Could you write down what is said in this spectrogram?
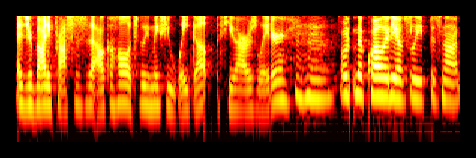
as your body processes the alcohol, it typically makes you wake up a few hours later. Mm-hmm. Or the quality of sleep is not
